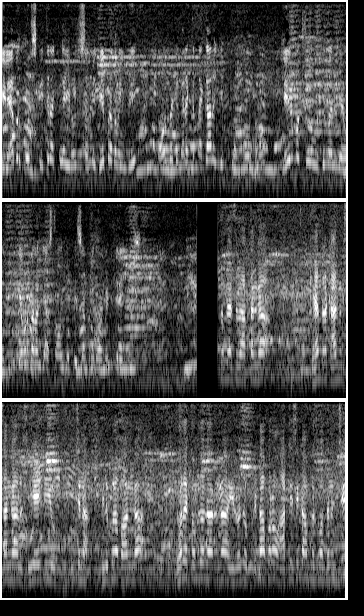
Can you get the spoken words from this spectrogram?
ఈ లేబర్ కోడ్స్కి వ్యతిరేకంగా ఈరోజు సమ్మె జయప్రదమైంది. గవర్నమెంట్ వెనక్కి తగ్గాలని చెప్పి కోరుతున్నాం. లేని పక్షంలో ఉద్యమాన్ని మేము తీవ్రతరం చేస్తామని చెప్పి సెంట్రల్ గవర్నమెంట్ తెలియజేసింది ఆంధ్రప్రదేశ్ వ్యాప్తంగా కేంద్ర కార్మిక సంఘాలు సిఐటియు ఇచ్చిన పిలుపులో భాగంగా జూలై తొమ్మిదో తారీఖున ఈరోజు పిఠాపురం ఆర్టీసీ కాంప్లెక్స్ వద్ద నుంచి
